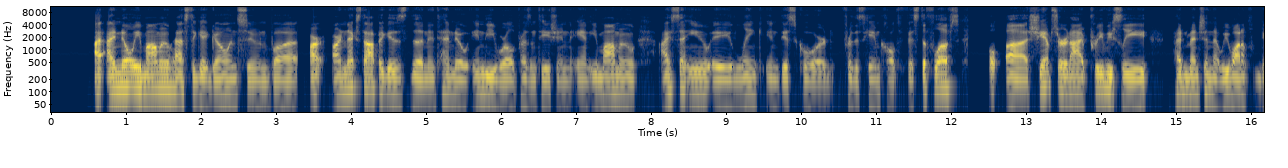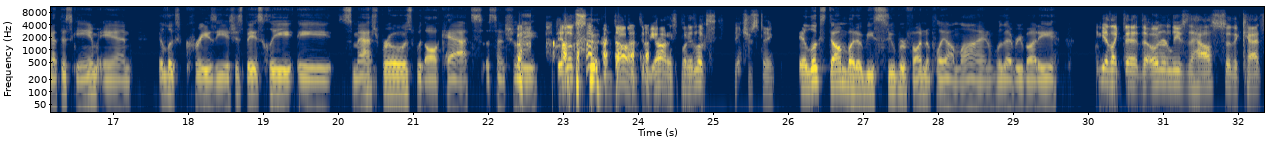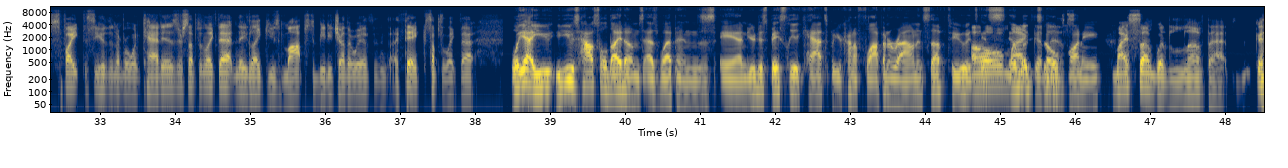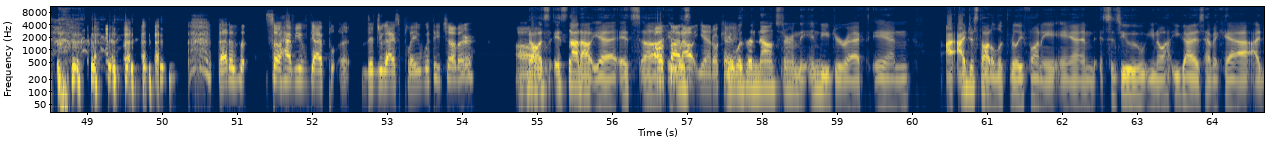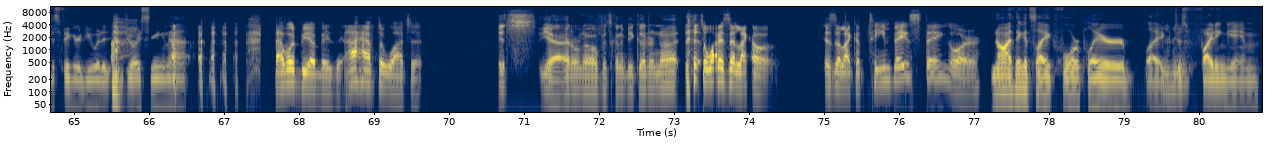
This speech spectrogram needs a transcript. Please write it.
I, I know Imamu has to get going soon, but our our next topic is the Nintendo Indie World presentation. And Imamu, I sent you a link in Discord for this game called Fist of Fluffs. Oh, Uh, and I previously had mentioned that we want to get this game, and it looks crazy. It's just basically a Smash Bros with all cats, essentially. It looks super dumb, to be honest, but it looks interesting. it looks dumb, but it would be super fun to play online with everybody. Yeah, like the the owner leaves the house, so the cats fight to see who the number one cat is, or something like that, and they like use mops to beat each other with, and I think something like that. Well, yeah, you, you use household items as weapons, and you're just basically cats, but you're kind of flopping around and stuff too. It's Oh it's it my looks so funny. My son would love that. that is so. Have you guys? uh, Did you guys play with each other? no, Um, it's it's not out yet. It's oh, uh, it's it not was out yet. Okay. it was announced during the indie direct, and I, I just thought it looked really funny. And since you you know you guys have a cat, I just figured you would enjoy seeing that. that would be amazing. I have to watch it. It's yeah, I don't know if it's gonna be good or not. So what is it like a? Is it like a team based thing or No, I think it's like four player like Mhm. just fighting game.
